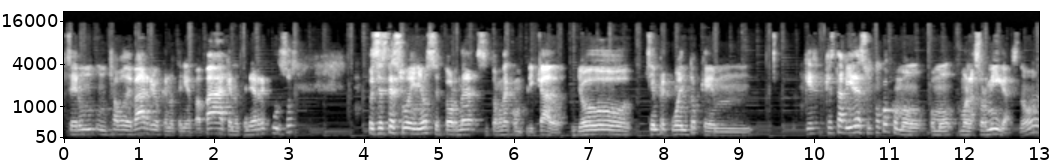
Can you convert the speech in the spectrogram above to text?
ser un, chavo de barrio que no tenía papá, que no tenía recursos, pues este sueño se torna, se torna complicado. Yo siempre cuento que, que, esta vida es un poco como, como, como, las hormigas, ¿no?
